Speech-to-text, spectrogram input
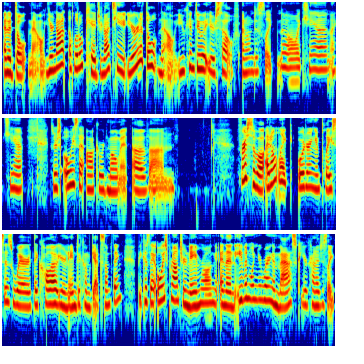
an adult now. You're not a little kid. You're not teen. You're an adult now. You can do it yourself. And I'm just like, no, I can't. I can't. Because there's always that awkward moment of, um, First of all, I don't like ordering in places where they call out your name to come get something because they always pronounce your name wrong. And then even when you're wearing a mask, you're kind of just like,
